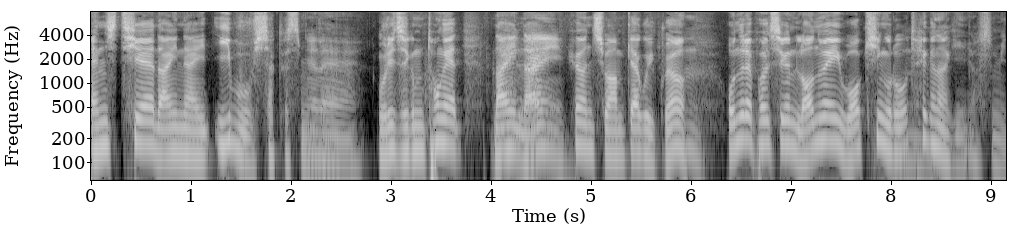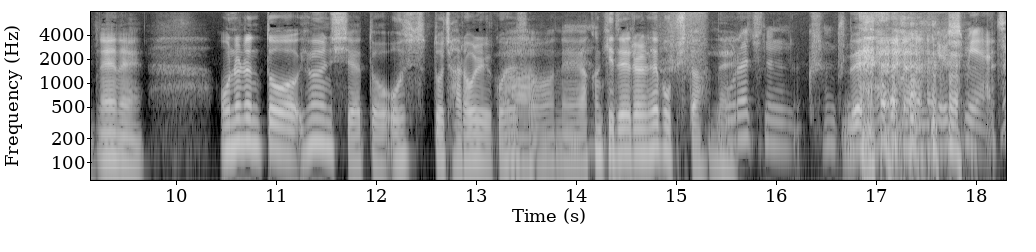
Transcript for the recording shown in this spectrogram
NCT의 나인나잇 2부 시작됐습니다. 네네. 우리 지금 통해 나인나잇. 효연 씨와 함께하고 있고요. 음. 오늘의 벌칙은 runway walking으로 음. 퇴근하기였습니다. 네네. 오늘은 또 효연 씨의 또 옷도 잘 어울리고 해서 네 약간 기대를 해봅시다. 네. 몰아주는 그런 분이네. 열심히 해야지.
